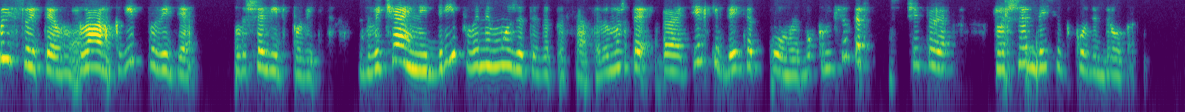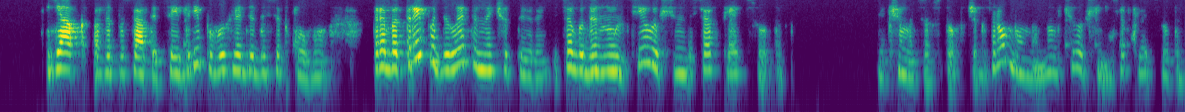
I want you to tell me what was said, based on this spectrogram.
вписуєте в бланк відповіді лише відповідь. Звичайний дріб ви не можете записати, ви можете е, тільки десятковий, бо комп'ютер зчитує лише десяткові дроби. Як записати цей дріб у вигляді десяткового? Треба 3 поділити на 4, і це буде 0,75. Якщо ми це в стовпчик зробимо, 0,75.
